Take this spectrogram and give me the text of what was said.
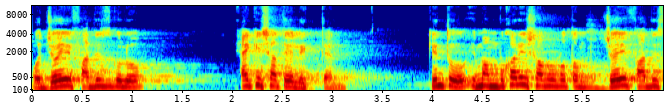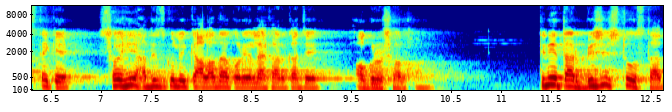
ও জয়ীফ হাদিসগুলো একই সাথে লিখতেন। কিন্তু ইমাম বুখারি সর্বপ্রথম জয়ীফ হাদিস থেকে সহি হাদিসগুলিকে আলাদা করে লেখার কাজে অগ্রসর হন। তিনি তার বিশিষ্ট উস্তাদ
